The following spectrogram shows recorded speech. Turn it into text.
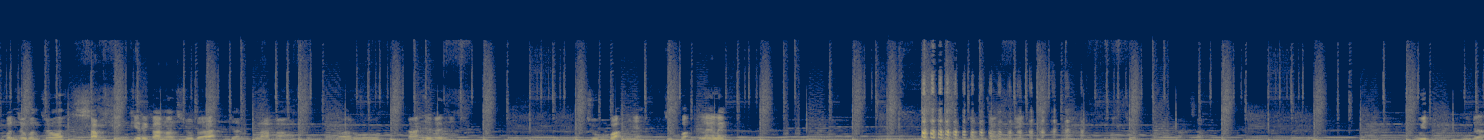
ini konco-konco samping kiri kanan sudah dan belakang baru terakhir ini jumbaknya jumbak leleng. With kuda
